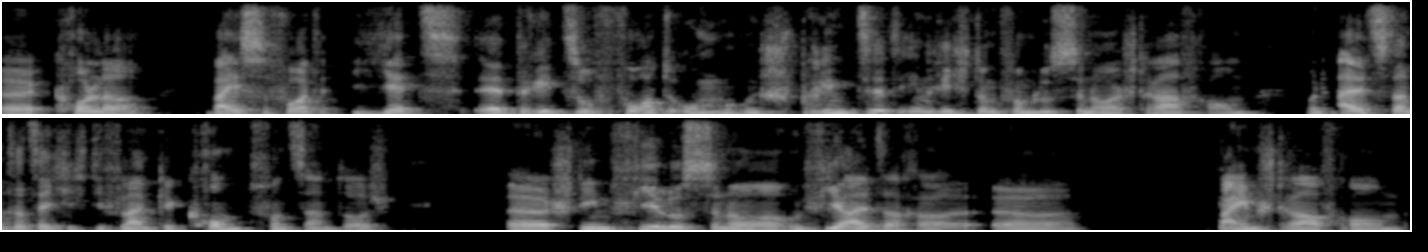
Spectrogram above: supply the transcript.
äh, Koller weiß sofort, jetzt, er dreht sofort um und sprintet in Richtung vom Lustenauer Strafraum. Und als dann tatsächlich die Flanke kommt von Santos, äh, stehen vier Lustenauer und vier Altacher äh, beim Strafraum.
